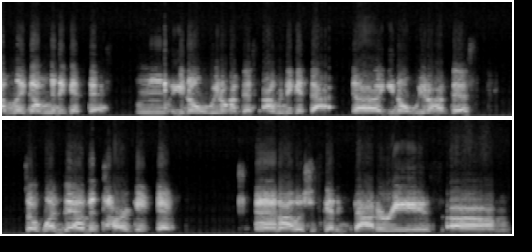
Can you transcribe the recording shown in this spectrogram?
I'm like, I'm going to get this. Mm, you know, we don't have this. I'm going to get that. Uh, you know, we don't have this. So one day I'm at Target and I was just getting batteries, um,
